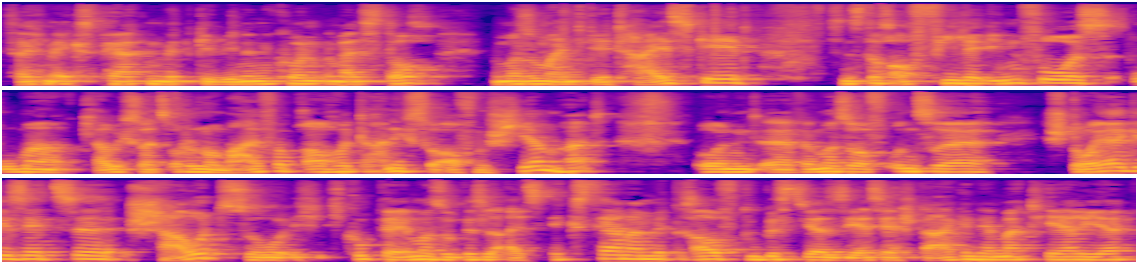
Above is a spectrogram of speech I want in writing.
sag ich mal, Experten mitgewinnen konnten, weil es doch, wenn man so mal in die Details geht, sind es doch auch viele Infos, wo man, glaube ich, so als Otto-Normalverbraucher gar nicht so auf dem Schirm hat. Und äh, wenn man so auf unsere Steuergesetze schaut, so ich, ich gucke da immer so ein bisschen als Externer mit drauf, du bist ja sehr, sehr stark in der Materie,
